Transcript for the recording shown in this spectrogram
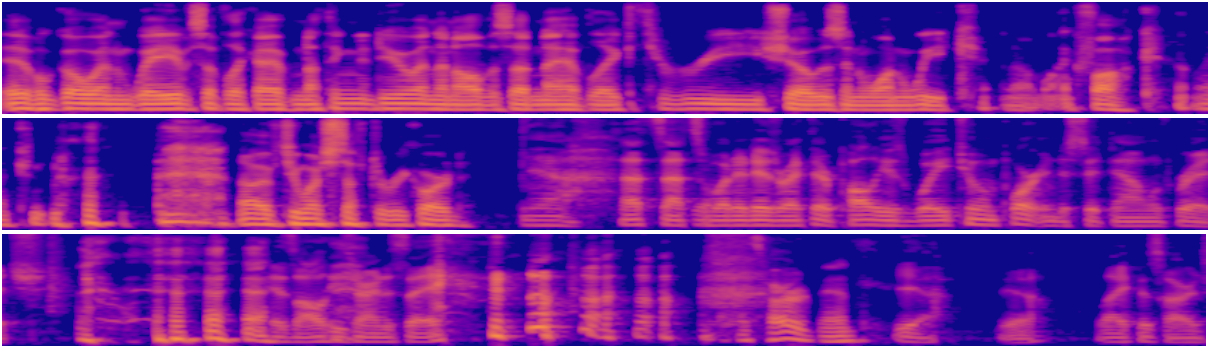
it will go in waves of like I have nothing to do, and then all of a sudden I have like three shows in one week, and I'm like fuck, like now I have too much stuff to record. Yeah, that's that's what it is right there. Polly is way too important to sit down with Rich. Is all he's trying to say. That's hard, man. yeah, yeah. Life is hard.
